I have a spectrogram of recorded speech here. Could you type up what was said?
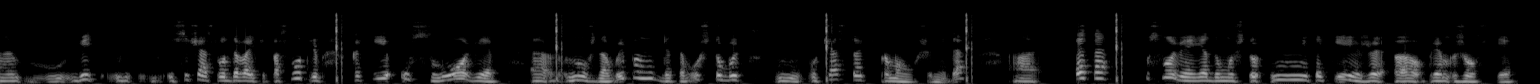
Э, ведь сейчас вот давайте посмотрим, какие условия э, нужно выполнить для того, чтобы участвовать в промоушене. Да? А, это условия, я думаю, что не такие же а, прям жесткие.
